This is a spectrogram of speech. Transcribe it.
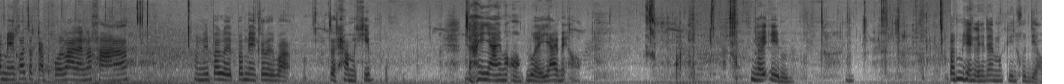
ป้าเมย์ก็จะกลับโคราชแล้วนะคะ วันนี้ป้าเลยป้าเมย์ก็เลยว่า จะทำคลิป จะให้ยายมาออกด้วยยายไม่ออกยายอิ่มป้าเมย์เลยได้มากินคนเดียว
